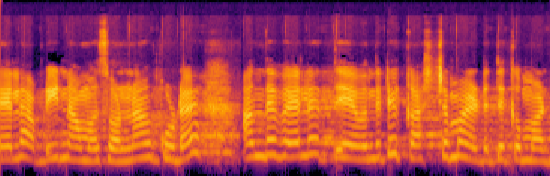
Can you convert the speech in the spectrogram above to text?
வேலை அப்படின்னு நாம் சொன்னால் கூட அந்த வேலை வந்துட்டு கஷ்டமாக எடுத்துக்க மாட்டாங்க.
